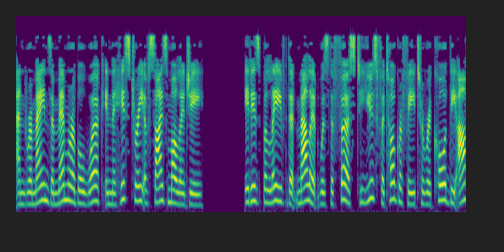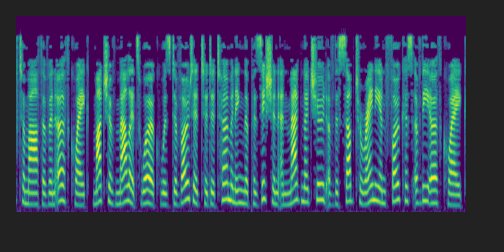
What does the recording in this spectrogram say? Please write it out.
and remains a memorable work in the history of seismology. It is believed that Mallet was the first to use photography to record the aftermath of an earthquake. Much of Mallet's work was devoted to determining the position and magnitude of the subterranean focus of the earthquake.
